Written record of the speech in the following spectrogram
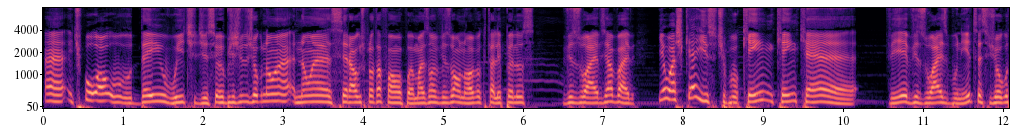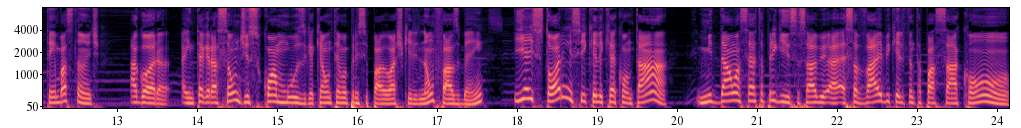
É, tipo, o o Day Witch disse, o objetivo do jogo não é, não é ser algo de plataforma, pô, é mais uma visual novel que tá ali pelos visuais e a vibe. E eu acho que é isso, tipo, quem, quem quer ver visuais bonitos, esse jogo tem bastante. Agora, a integração disso com a música, que é um tema principal, eu acho que ele não faz bem. E a história em si que ele quer contar me dá uma certa preguiça, sabe? Essa vibe que ele tenta passar com,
